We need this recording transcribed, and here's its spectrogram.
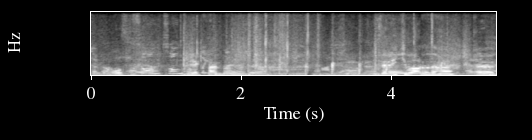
tabii. Olsun. Son, son topla Direkt ben de gitti. önümüzde ya. Bizde de iki vardı değil mi? Evet.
